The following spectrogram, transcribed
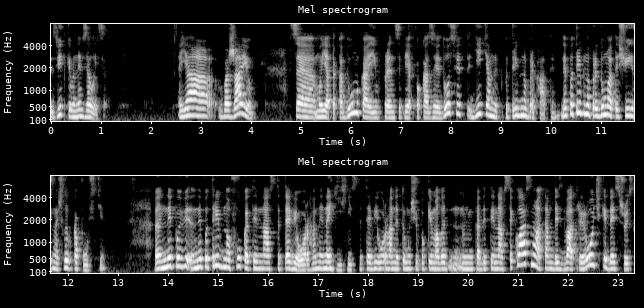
звідки вони взялися. Я вважаю, це моя така думка, і, в принципі, як показує досвід, дітям не потрібно брехати. Не потрібно придумати, що їх знайшли в капусті. Е, Не, пові... не потрібно фукати на статеві органи, на їхні статеві органи, тому що поки маленька дитина все класно, а там десь 2-3 рочки, десь щось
